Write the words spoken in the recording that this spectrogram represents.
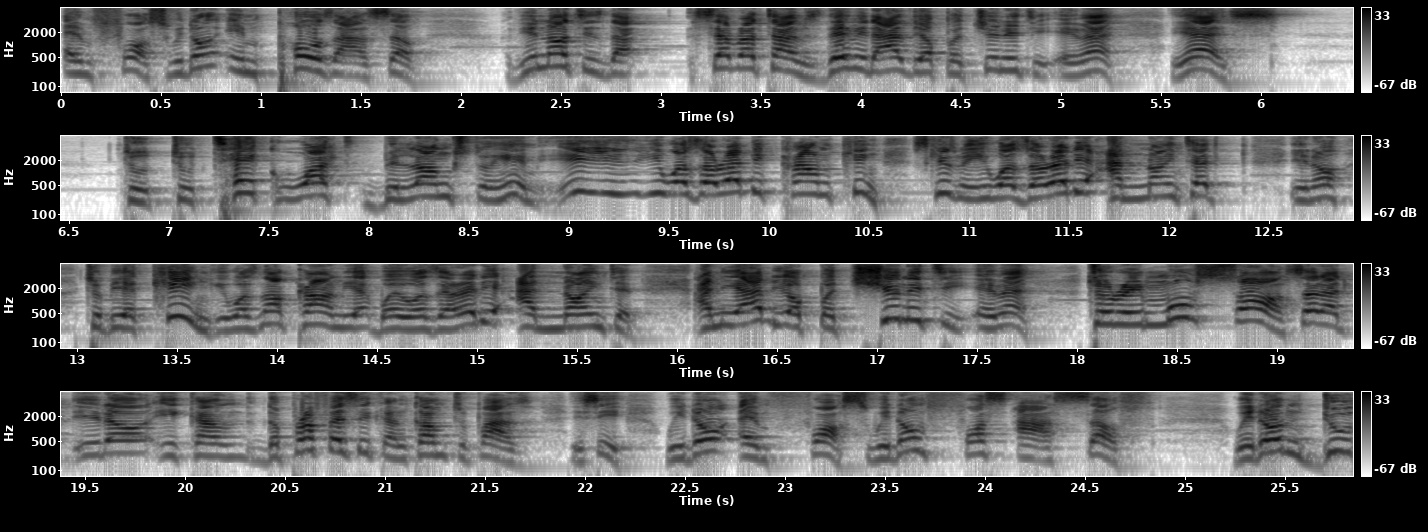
enforce, we don't impose ourselves. Have you noticed that several times David had the opportunity, amen? Yes. To, to take what belongs to him. He, he was already crowned king. Excuse me, he was already anointed, you know, to be a king. He was not crowned yet, but he was already anointed. And he had the opportunity, amen, to remove Saul so that you know he can the prophecy can come to pass. You see, we don't enforce, we don't force ourselves. We don't do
